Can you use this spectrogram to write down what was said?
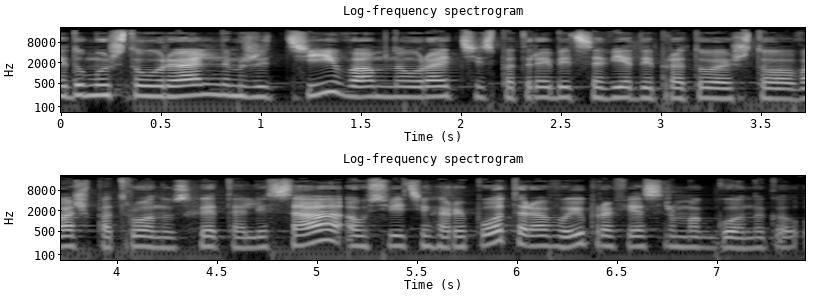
Я думаю, што ў рэальным жыцці вам наўрад ці спатрэбіцца веды пра тое, што ваш патронус гэта леса, а ў свеце гары потара вы прафесор Макгонагал.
